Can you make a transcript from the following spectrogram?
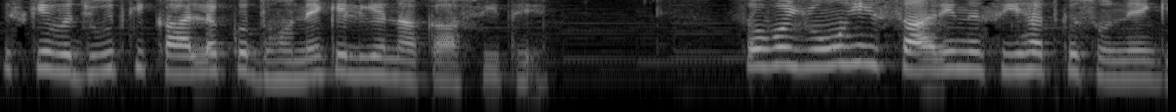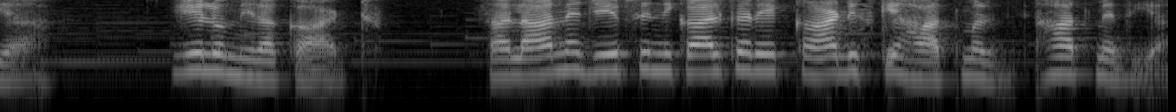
اس کے وجود کی کالک کو دھونے کے لیے ناکافی تھے۔ سو وہ یوں ہی ساری نصیحت کو سنے گیا۔ یہ لو میرا کارڈ۔ سالار نے جیب سے نکال کر ایک کارڈ اس کے ہاتھ میں دیا۔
